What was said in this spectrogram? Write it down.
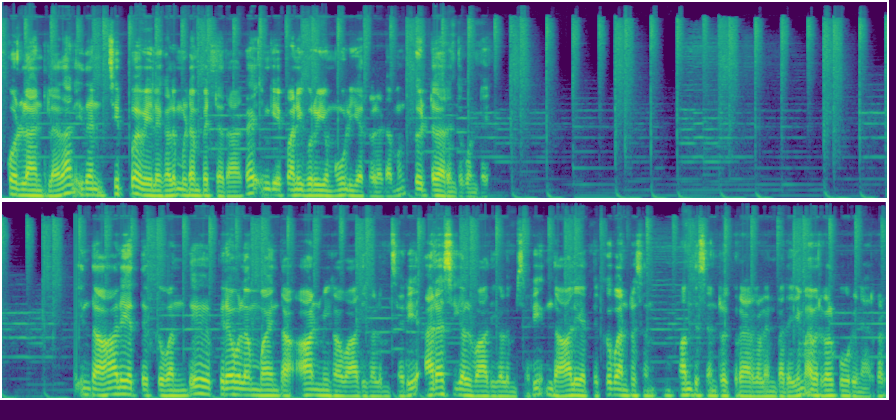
ஸ்கொட்லாண்டில் தான் இதன் சிற்ப வேலைகளும் இடம்பெற்றதாக இங்கே பணிபுரியும் ஊழியர்களிடமும் கேட்டு அறிந்து கொண்டேன். இந்த ஆலயத்துக்கு வந்து பிரபலம் வாய்ந்த ஆன்மீகவாதிகளும் சரி அரசியல்வாதிகளும் சரி இந்த ஆலயத்துக்கு வந்து சென் வந்து சென்றிருக்கிறார்கள் என்பதையும் அவர்கள் கூறினார்கள்.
